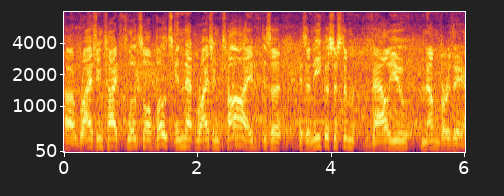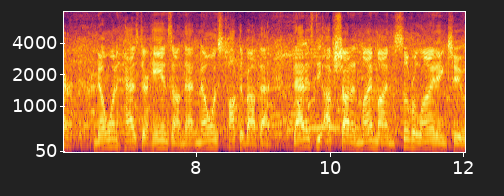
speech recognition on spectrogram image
uh, rising tide floats all boats. In that rising tide is, a, is an ecosystem value number there. No one has their hands on that, no one's talked about that. That is the upshot in my mind, the silver lining to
